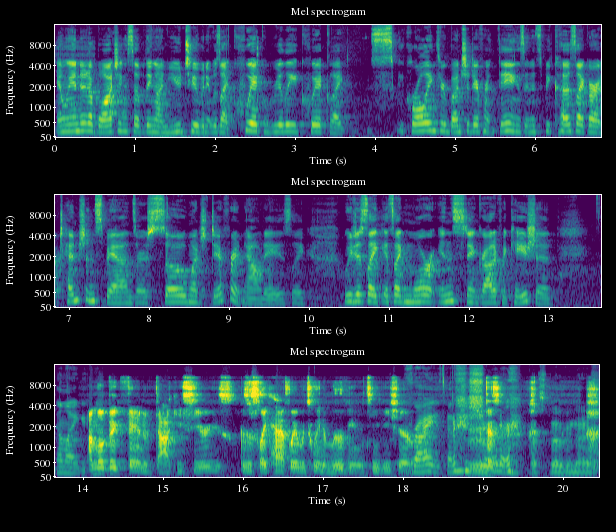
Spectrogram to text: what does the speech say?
And we ended up watching something on YouTube and it was like quick, really quick, like scrolling through a bunch of different things and it's because like our attention spans are so much different nowadays. Like we just like it's like more instant gratification and like I'm a big fan of docu series because it's like halfway between a movie and a TV show. right, it's gotta be Does- shorter. That's that'll be nice.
